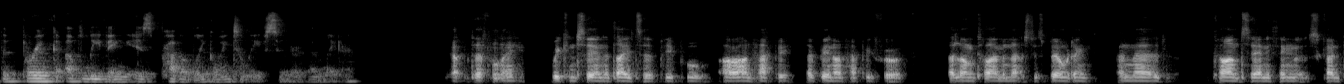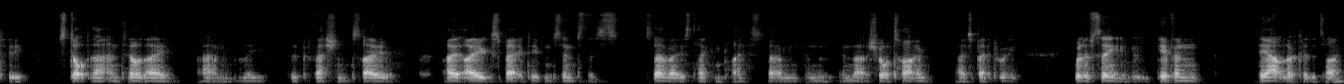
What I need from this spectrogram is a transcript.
the brink of leaving is probably going to leave sooner than later. Yeah, definitely. We can see in the data people are unhappy. They've been unhappy for a long time, and that's just building. And they can't see anything that's going to stop that until they um, leave the profession. So I, I, expect, even since this survey has taken place um, in, in that short time, I expect we will have seen, given the outlook at the time,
